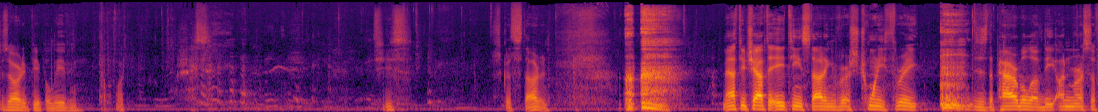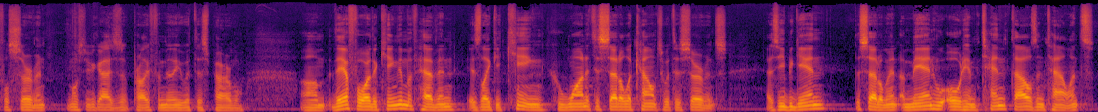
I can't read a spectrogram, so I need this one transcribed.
There's already people leaving. What? Jeez. Let's get started. Matthew chapter 18, starting in verse 23. this is the parable of the unmerciful servant. Most of you guys are probably familiar with this parable. Um, Therefore, the kingdom of heaven is like a king who wanted to settle accounts with his servants. As he began the settlement, a man who owed him 10,000 talents,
